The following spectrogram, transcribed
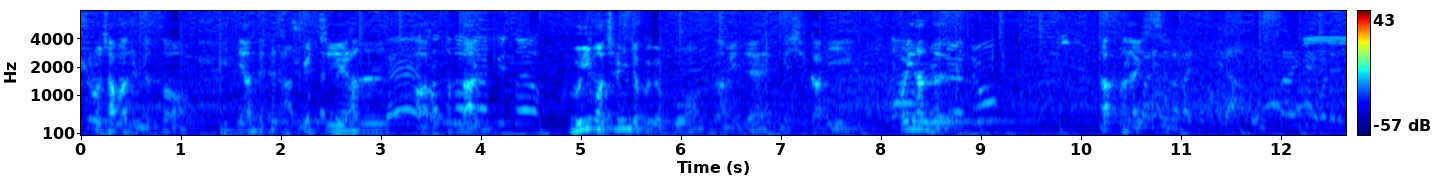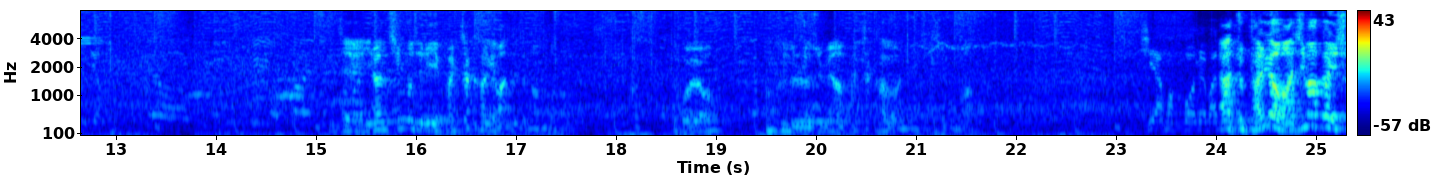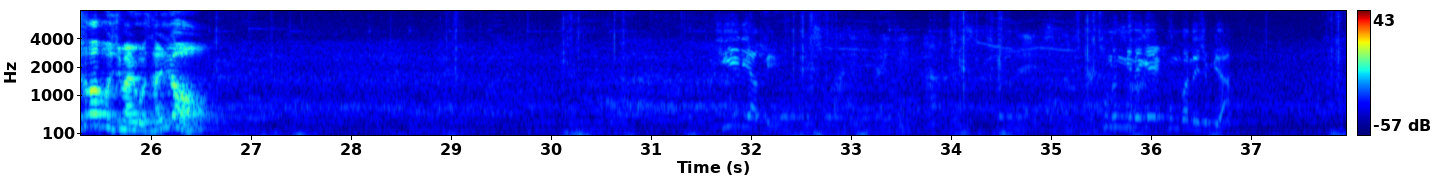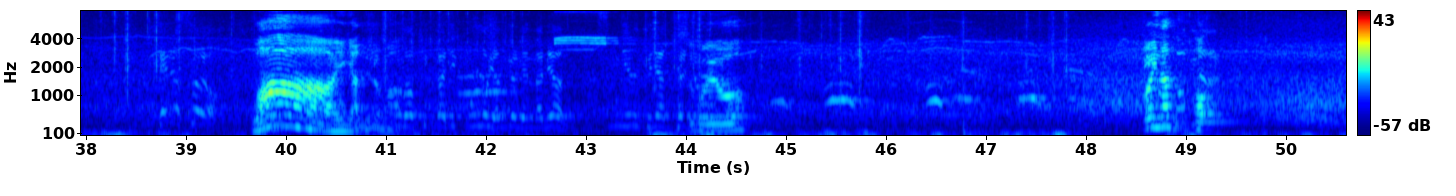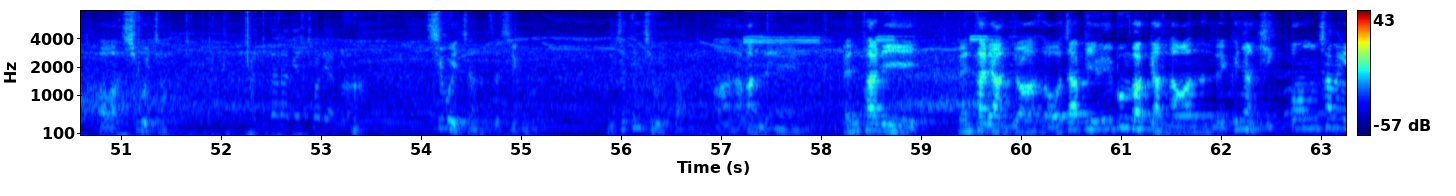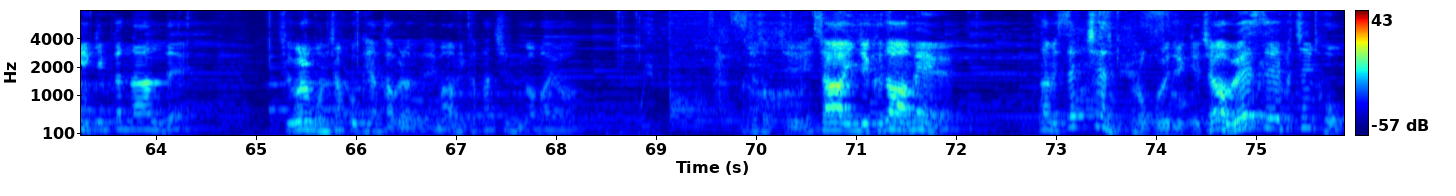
큐로 잡아주면서 미티한테 패스 주겠지 하는 네, 바로 판단. 거의 뭐 challenger급이었고 그 다음에 이제 메시 까비 올려줘야죠. 아, 아 nice. 이제 이런 친구들이 발작하게 만드는 방법 그거요 눌러주면 발작하거든요 저 친구가. 야 좀 달려. 마지막까지 쳐다보지 말고 달려. 손흥민에게 공간해 줍니다. 와 이게 안 들어가. 수고요 거인한 어? 아 치고 있잖아. 치고 있잖아 저 친구 채팅 치고 있다고 아 나갔네. 멘탈이 멘탈이 안 좋아서 어차피 1분밖에 안 남았는데 그냥 킥뻥 차명의 게임 끝나는데 그걸 못 참고 그냥 가버렸는데 마음이 급한 친구인가 봐요. 어쩔 수 없지. 자 이제 그 다음에 그 다음에 세첸으로 보여드릴게요. 제가 왜 세브첸코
